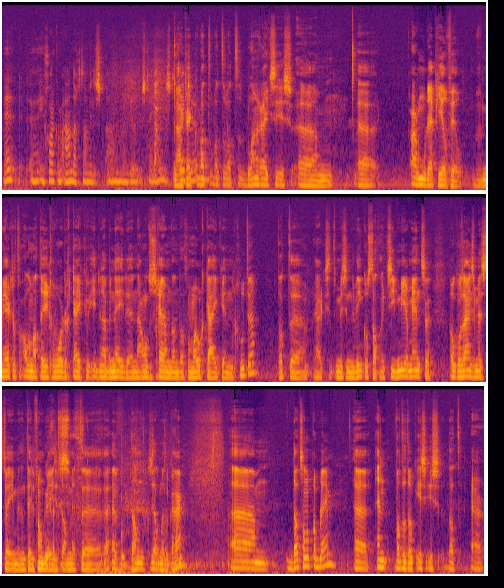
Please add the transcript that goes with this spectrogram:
hè, eh, in Gorkum aandacht aan willen, sp- aan willen besteden. Dus dat Nou, kijk, wat, wat, wat het belangrijkste is, ehm, eh, armoede heb je heel veel. We merken dat we allemaal tegenwoordig kijken we eerder naar beneden, naar onze scherm, dan dat we omhoog kijken en groeten. Dat, eh, ja, ik zit tenminste in de winkelstad en ik zie meer mensen, ook al zijn ze met z'n tweeën met een telefoon Ja, bezig, is- dan, met, eh, dan gezellig met elkaar. Ehm, dat is dan een probleem. Eh, en wat het ook is, is dat er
